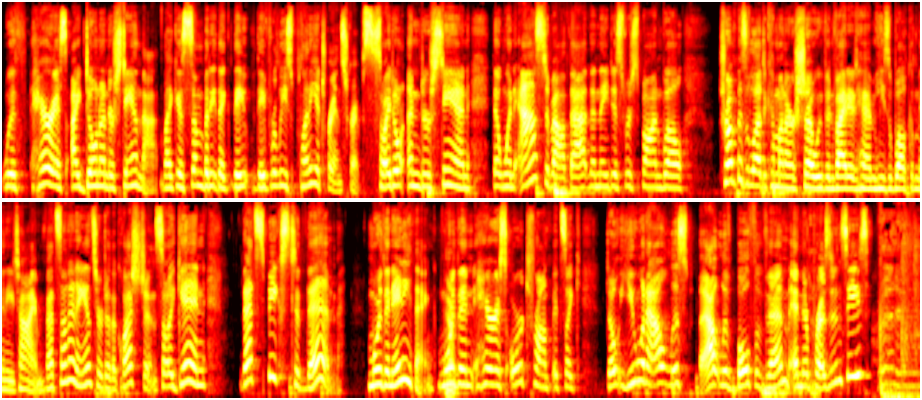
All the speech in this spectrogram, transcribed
with Harris, I don't understand that. Like, as somebody like they they've released plenty of transcripts, so I don't understand that when asked about that, then they just respond, "Well, Trump is allowed to come on our show. We've invited him. He's welcome anytime. That's not an answer to the question. So again, that speaks to them more than anything, more yeah. than Harris or Trump. It's like, don't you want to outlive, outlive both of them and their presidencies? Running, running.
